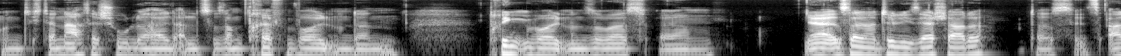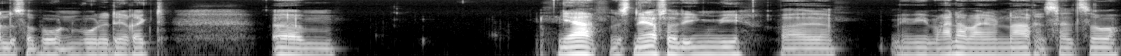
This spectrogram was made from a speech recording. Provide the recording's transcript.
und sich dann nach der Schule halt alle zusammen treffen wollten und dann trinken wollten und sowas. Ähm, ja, ist halt natürlich sehr schade, dass jetzt alles verboten wurde direkt. Ähm, ja, es nervt halt irgendwie, weil irgendwie meiner Meinung nach ist halt so,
